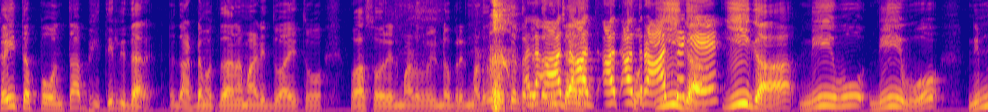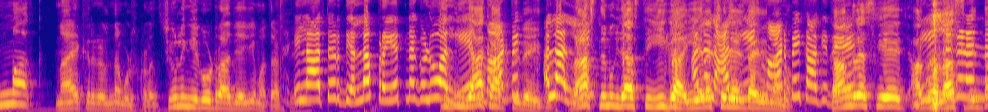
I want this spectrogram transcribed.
ಕೈ ತಪ್ಪುವಂತ ಭೀತಿಲಿ ಇದ್ದಾರೆ. ಇದು ಅಡ್ಡ ಮತದಾನ ಮಾಡಿದ್ದು ಆಯ್ತು ವಾಸು ಅವ್ರು ಏನ್ ಮಾಡಿದ್ರು ಇನ್ನೊಬ್ರು ಏನ್ ಮಾಡಿದ್ರು ಅಲ್ಲ, ಈಗ ಈಗ ನೀವು ನೀವು ನಿಮ್ಮ ನಾಯಕರುಗಳನ್ನ ಉಳಿಸ್ಕೊಳ್ಳೋದು. ಶಿವಲಿಂಗೇಗೌಡರ ಆದಿಯಾಗಿ ಮಾತಾಡ್ತೀವಿ ಇಲ್ಲ ಆ ತರದ ಎಲ್ಲಾ ಪ್ರಯತ್ನಗಳು ಅಲ್ಲಿ ಯಾಕೆ ಮಾಡ್ಬೇಕು- ಆಗ್ತಿದೆ ಲಾಸ್ಟ್ ನಿಮ್ಗೆ ಜಾಸ್ತಿ ಈಗ ಈ ಎಲೆಕ್ಷನ್ ಹೇಳ್ತಾ ಇದೀನಿ ಇದ್ದೀನಿ ನಾನು. ಮಾಡ್ಬೇಕಾಗಿದೆ? ಕಾಂಗ್ರೆಸ್ಗೆ ಆಗೋ ಲಾಸ್ಟ್ ಗಿಂತ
